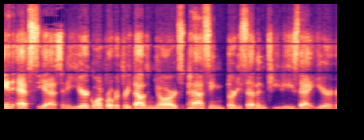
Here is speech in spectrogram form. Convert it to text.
in FCS in a year, going for over 3,000 yards, passing 37 TDs that year.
